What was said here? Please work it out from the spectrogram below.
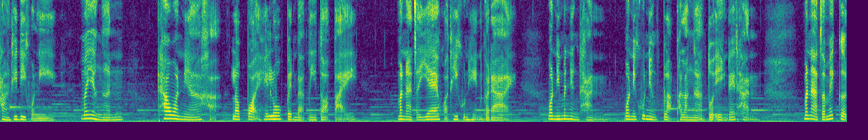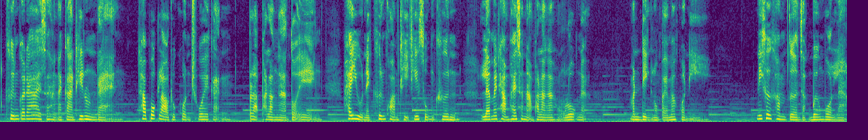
ทางที่ดีกว่านี้ ไม่อย่างนั้น ถ้าวันนี้ค่ะ เราปล่อยให้โลกเป็นแบบนี้ต่อไป มันอาจจะแย่กว่าที่คุณเห็นก็ได้ วันนี้มันยังทัน วันนี้คุณยังปรับพลังงานตัวเองได้ทัน มันอาจจะไม่เกิดขึ้นก็ได้สถานการณ์ที่รุนแรง ถ้าพวกเราทุกคนช่วยกัน ปรับพลังงานตัวเอง ให้อยู่ในคลื่นความถี่ที่สูงขึ้น และไม่ทำให้สนามพลังงานของโลกเนี่ยมันดิ่งลงไปมากกว่านี้ นี่คือคำเตือนจากเบื้องบนแล้ว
